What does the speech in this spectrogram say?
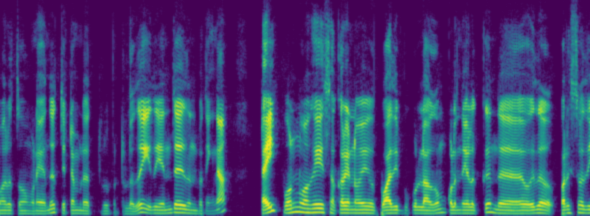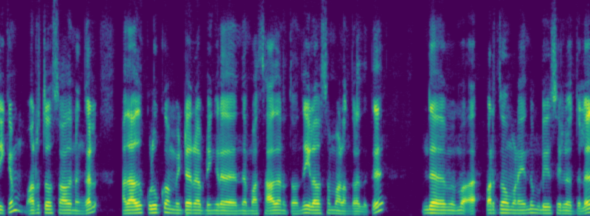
மருத்துவமனை வந்து திட்டமிடப்பட்டுள்ளது. இது எந்த இதுன்னு பார்த்தீங்கன்னா, டைப் ஒன் வகை சர்க்கரை நோய் பாதிப்புக்குள்ளாகும் குழந்தைகளுக்கு இந்த இது பரிசோதிக்கும் மருத்துவ சாதனங்கள், அதாவது குளுக்கோமீட்டர் அப்படிங்கிற இந்த ம வந்து இலவசமாக வழங்குறதுக்கு இந்த மருத்துவமனை வந்து முடிவு செய்துள்ளது.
